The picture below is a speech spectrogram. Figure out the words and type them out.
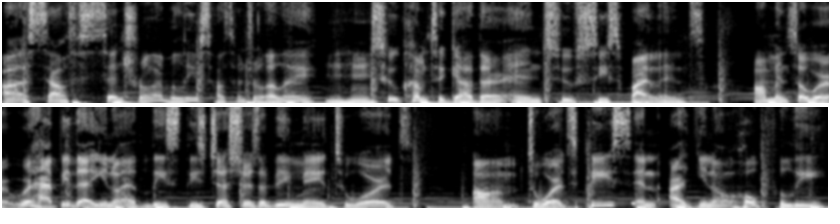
uh, South Central, I believe, South Central LA, Mhm. to come together and to cease violence. Um, and so we're we're happy that you know at least these gestures are being made towards um, towards peace, and I you know hopefully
